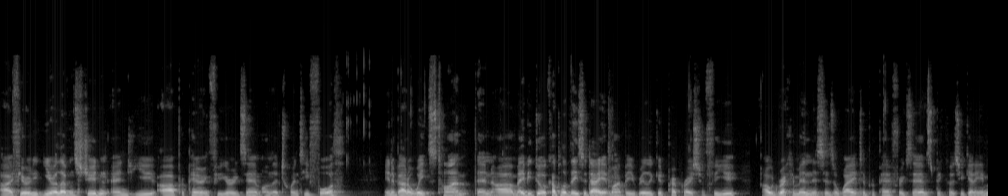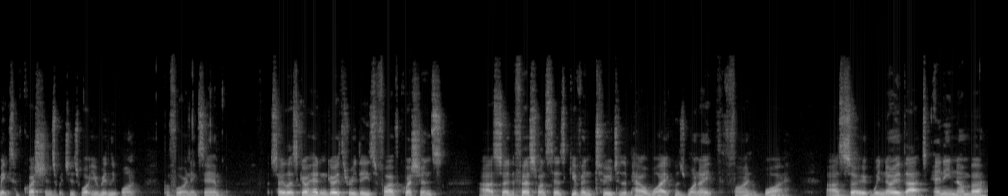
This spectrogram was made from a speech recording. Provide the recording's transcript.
Uh, if you're a year 11 student and you are preparing for your exam on the 24th in about a week's time, then uh, maybe do a couple of these a day. It might be really good preparation for you. I would recommend this as a way to prepare for exams because you're getting a mix of questions, which is what you really want before an exam. So let's go ahead and go through these five questions. Uh, so the first one says, given 2 to the power y equals 1 8th, find y. Uh, so we know that any number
